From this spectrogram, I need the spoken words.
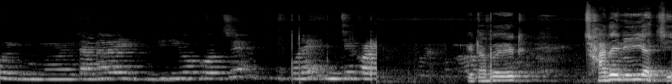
ওই এটা আপনাদের ছাদে নিয়ে যাচ্ছি।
